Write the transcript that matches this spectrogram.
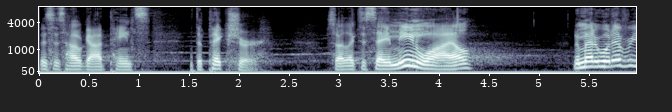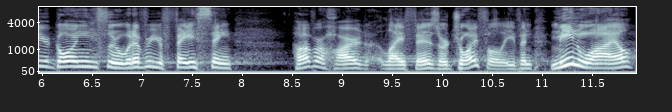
This is how God paints the picture. So I like to say, meanwhile, no matter whatever you're going through, whatever you're facing, however hard life is, or joyful even, meanwhile,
